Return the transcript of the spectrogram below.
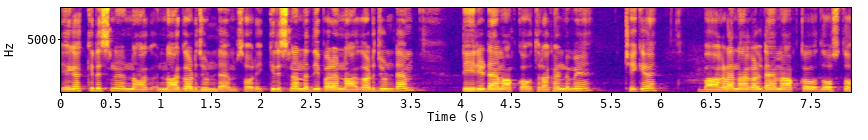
एक है कृष्ण नाग, नागार्जुन डैम सॉरी कृष्णा नदी पर है नागार्जुन डैम। टिहरी डैम आपका उत्तराखंड में है, ठीक है? बागड़ा नागल डैम है आपका दोस्तों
